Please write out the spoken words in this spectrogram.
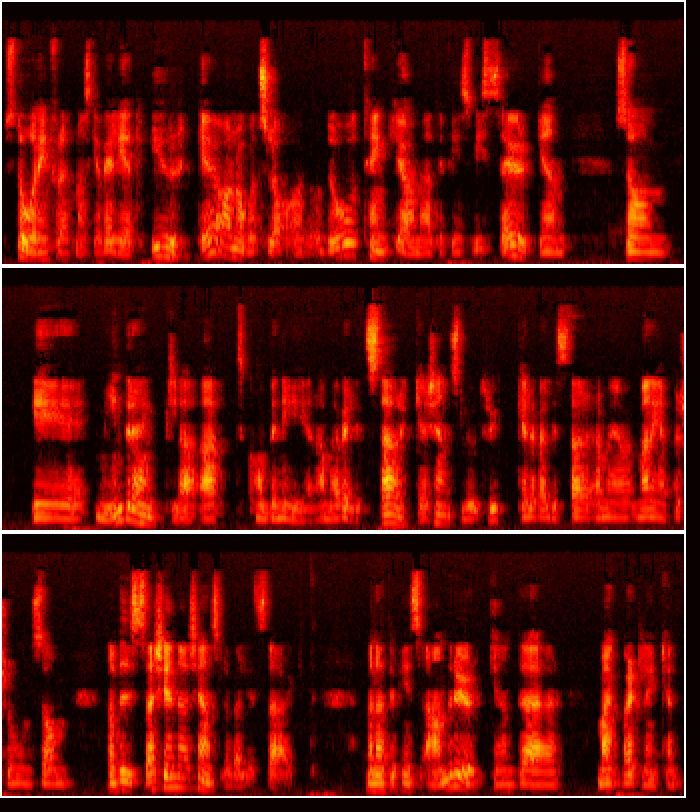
står inför att man ska välja ett yrke av något slag och då tänker jag mig att det finns vissa yrken som är mindre enkla att kombinera med väldigt starka känslouttryck eller väldigt starka, man är en person som, man visar sina känslor väldigt starkt. Men att det finns andra yrken där man verkligen kan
